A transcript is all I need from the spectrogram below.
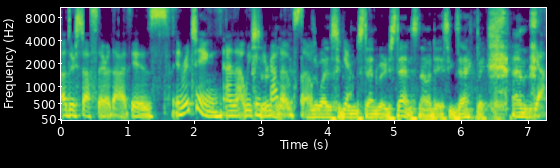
other stuff there that is enriching and that we can Certainly. be proud of. So. Otherwise, it yeah. wouldn't stand where it stands nowadays. Exactly. Um, yeah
